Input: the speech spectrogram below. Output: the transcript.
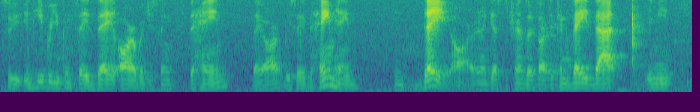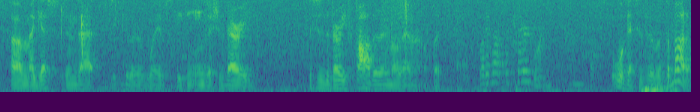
So in Hebrew, you can say they are, but you're saying v'haim, they are. We say v'haim haim means they are. And I guess the translator thought to convey that, it mean, um, I guess in that particular way of speaking English, very, this is the very father and mother, I don't know. But What about the third one? We'll get to the third one at the bottom.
